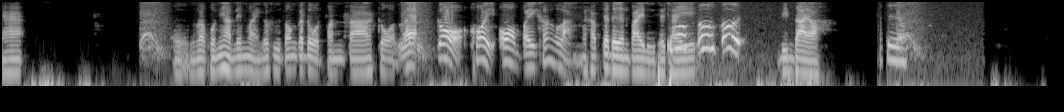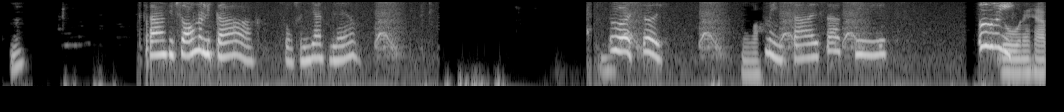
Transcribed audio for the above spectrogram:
นะฮะเออสำหรับคนที่หัดเล่นใหม่ก็คือต้องกระโดดฟันตาก่อนและก็ค่อยอ้อมไปข้างหลังนะครับ จะเดินไปหรือจะใช้โอ้โอ้บิมได้เหรอะเตือนหืมตอนสิบสองนาฬิกาส่งสัญญาณไปแล้ว เอ้ยเอ้ยไหนวะไม่ตายสักทีเอ้ยดูนะครับ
